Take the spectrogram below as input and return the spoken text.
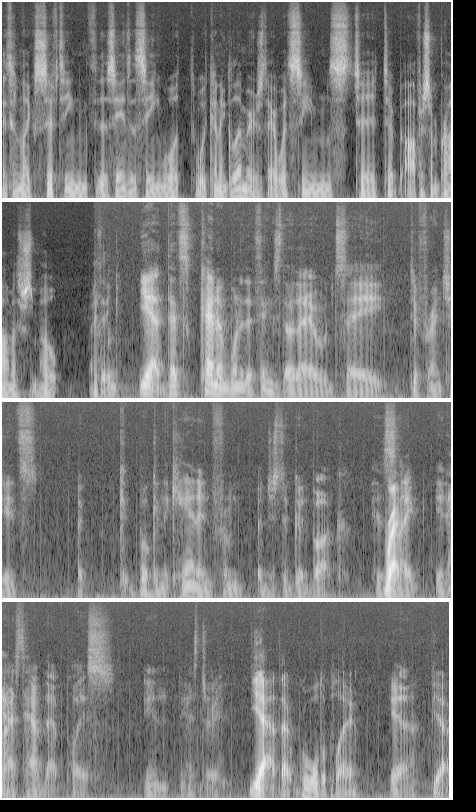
it's kind of like sifting through the sands and seeing what what kind of glimmers there, what seems to to offer some promise or some hope. I think. Yeah, that's kind of one of the things though that I would say differentiates a book in the canon from just a good book. Is Right. like it has to have that place in history. Yeah, that role to play. Yeah. Yeah.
